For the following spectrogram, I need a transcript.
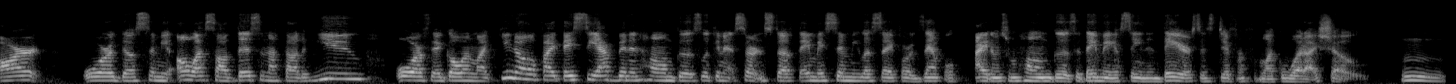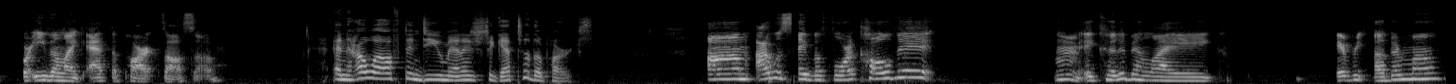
art, or they'll send me, "Oh, I saw this and I thought of you," or if they're going like you know if I, they see i've been in home goods looking at certain stuff they may send me let's say for example items from home goods that they may have seen in theirs that's different from like what i showed. Mm. or even like at the parks also. And how often do you manage to get to the parks? Um i would say before covid mm, it could have been like every other month.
